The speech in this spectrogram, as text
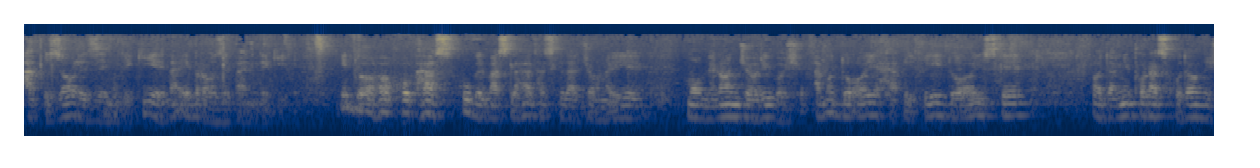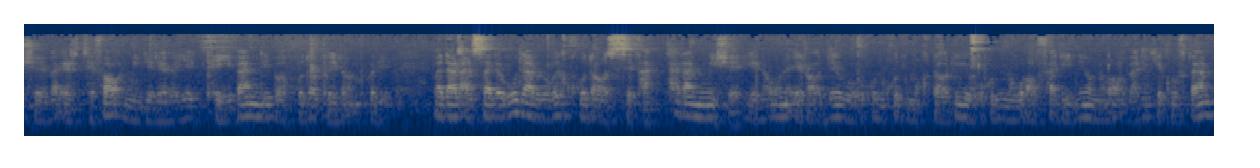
ابزار زندگیه نه ابراز بندگی. این دعاها خوب هست خوب مسلحت هست که در جامعه مؤمنان جاری باشه. اما دعای حقیقی دعایی است که آدمی پر از خدا میشه و ارتفاع می‌گیره و یک پیوندی با خدا پیدا می‌کنی. و در اثر او در واقع خدا صفتترم میشه. یعنی اون اراده و اون خودمختاری و اون نوع آفرینی و نوآوری که گفتم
